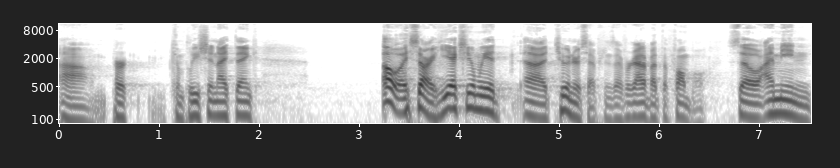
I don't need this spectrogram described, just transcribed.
um, per completion, I think. Oh, sorry. He actually only had uh, two interceptions. I forgot about the fumble. So, I mean,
